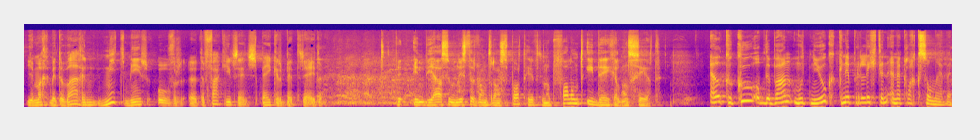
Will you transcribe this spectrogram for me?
Je mag met de wagen niet meer over eh, de fakir zijn spijkerbed rijden. De Indiase minister van Transport heeft een opvallend idee gelanceerd. Elke koe op de baan moet nu ook knipperlichten en een klakson hebben.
